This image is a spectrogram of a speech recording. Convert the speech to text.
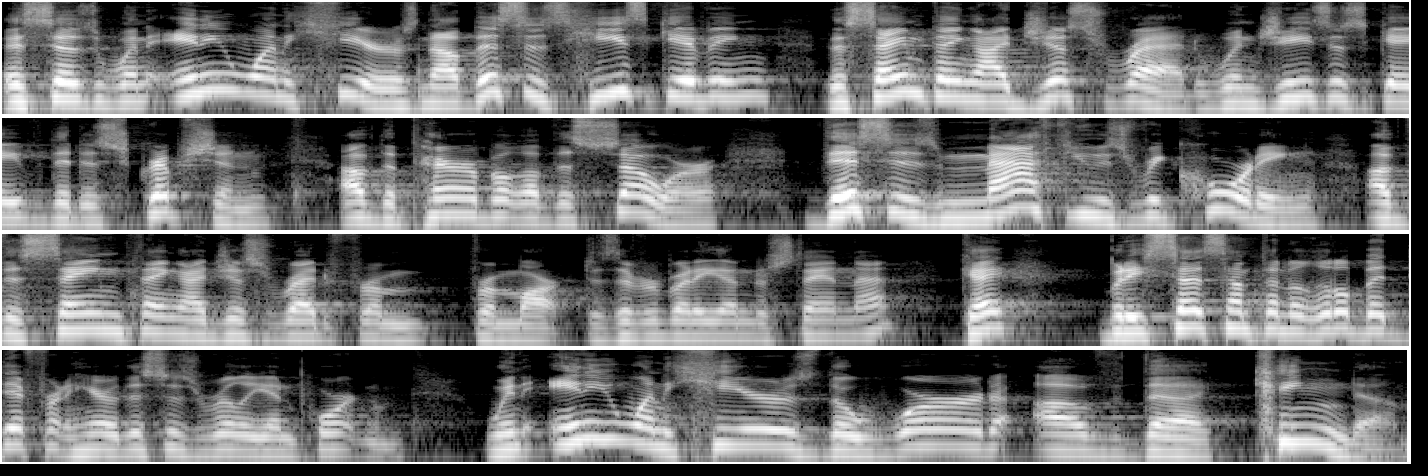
It says, when anyone hears, now this is, he's giving the same thing I just read when Jesus gave the description of the parable of the sower. This is Matthew's recording of the same thing I just read from, from Mark. Does everybody understand that? Okay? But he says something a little bit different here. This is really important. When anyone hears the word of the kingdom,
